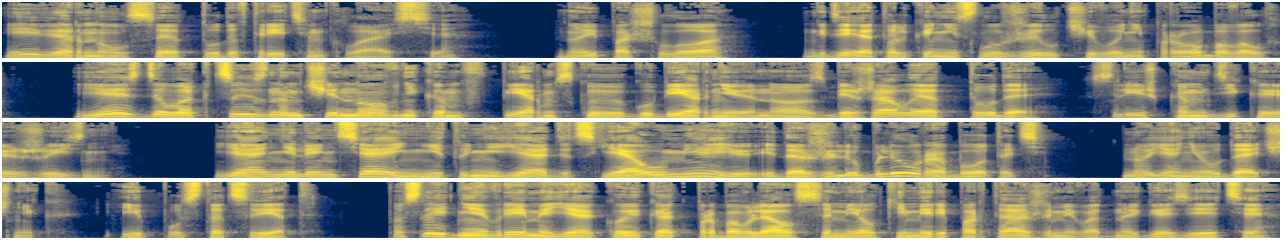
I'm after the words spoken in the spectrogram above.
И вернулся оттуда в третьем классе. Ну и пошло. Где я только не служил, чего не пробовал. Ездил акцизным чиновником в Пермскую губернию, но сбежал и оттуда. Слишком дикая жизнь. Я не лентяй, не тунеядец, я умею и даже люблю работать. Но я неудачник и пустоцвет. Последнее время я кое-как пробавлялся мелкими репортажами в одной газете.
